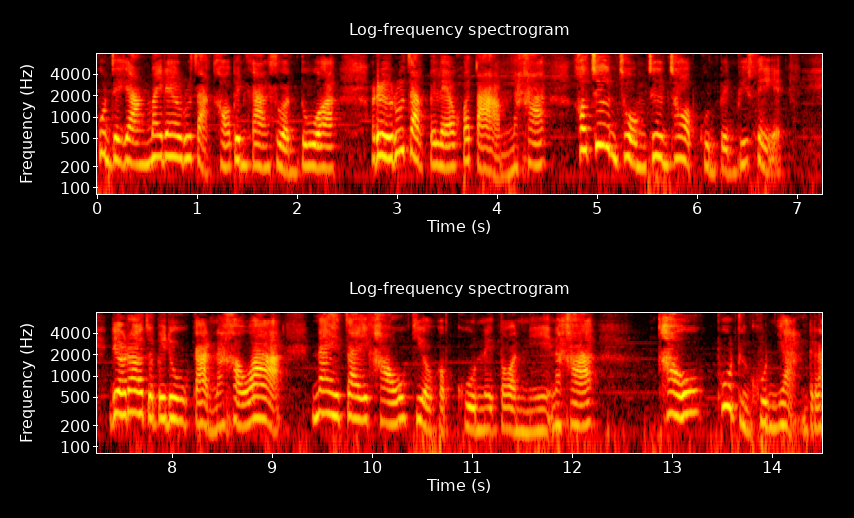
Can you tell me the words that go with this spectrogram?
คุณจะยังไม่ได้รู้จักเขาเป็นการส่วนตัว หรือรู้จักไปแล้วก็ตามนะคะ เขาชื่นชมชื่นชอบคุณเป็นพิเศษ เดี๋ยวเราจะไปดูกันนะคะว่า ในใจเขาเกี่ยวกับคุณในตอนนี้นะคะ เขาพูดถึงคุณอย่างไร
